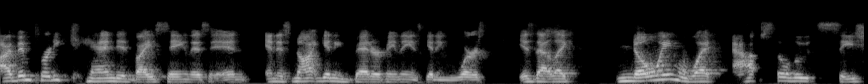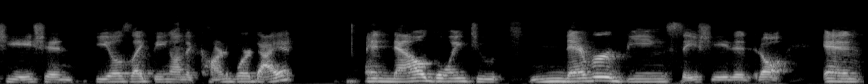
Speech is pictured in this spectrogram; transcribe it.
I've been pretty candid by saying this, and and it's not getting better. If anything, it's getting worse. Is that like knowing what absolute satiation feels like being on the carnivore diet? and now going to never being satiated at all. And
